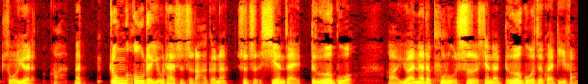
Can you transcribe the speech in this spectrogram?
卓越的啊。那中欧的犹太是指哪个呢？是指现在德国啊，原来的普鲁士，现在德国这块地方。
